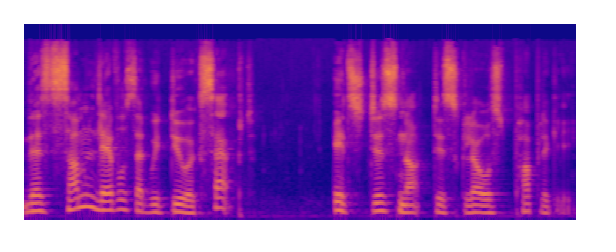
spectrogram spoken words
there's some levels that we do accept. It's just not disclosed publicly.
